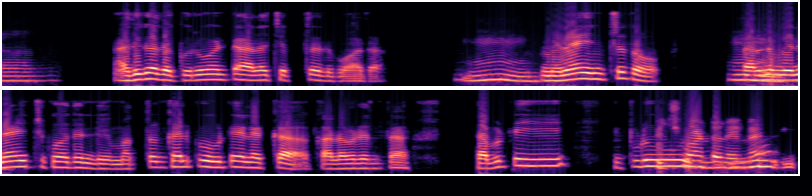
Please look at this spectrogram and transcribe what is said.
ఆహ్, అది గదా గురువంటే అలా చెప్తది బోధ. హ్మ్. మినహాయించదు. తనని మొత్తం కలిపి ఒకటే లెక్క కలవరింత. కాబట్టి ఇప్పుడు పిచ్చి మాటలేనా? ఈ-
